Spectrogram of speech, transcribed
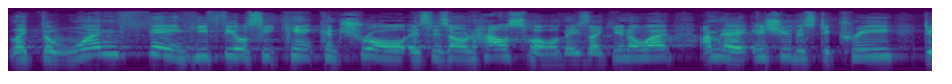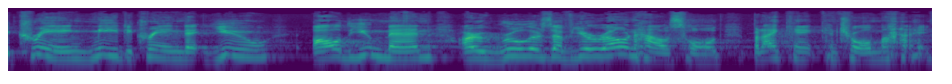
like, the one thing he feels he can't control is his own household. And he's like, you know what? I'm going to issue this decree, decreeing, me decreeing that you, all you men are rulers of your own household, but I can't control mine.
